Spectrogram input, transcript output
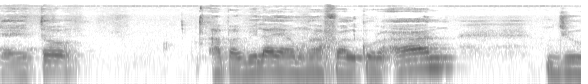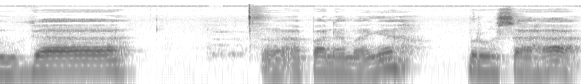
Yaitu apabila yang menghafal Quran juga eh, apa namanya berusaha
